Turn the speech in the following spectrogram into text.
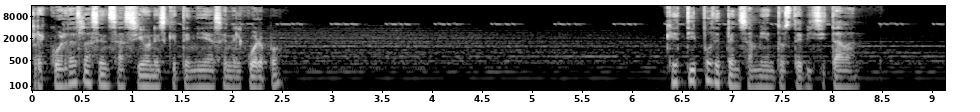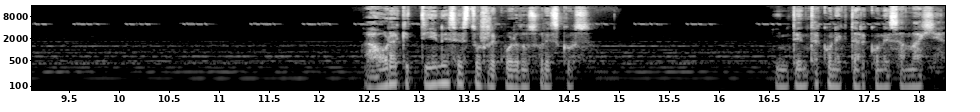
¿Recuerdas las sensaciones que tenías en el cuerpo? ¿Qué tipo de pensamientos te visitaban? Ahora que tienes estos recuerdos frescos, intenta conectar con esa magia,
